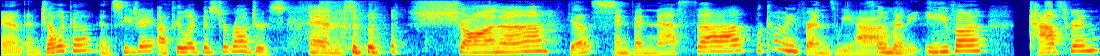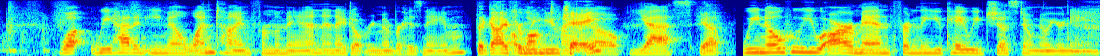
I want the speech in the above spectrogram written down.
and Angelica and CJ. I feel like Mr. Rogers. And Shauna Yes. and Vanessa. Look how many friends we have. so many. Eva, Catherine, What we had an email one time from a man, and I don't remember his name. the guy from the UK. Yes, Yep. we know who you are, man from the UK. We just don't know your name.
